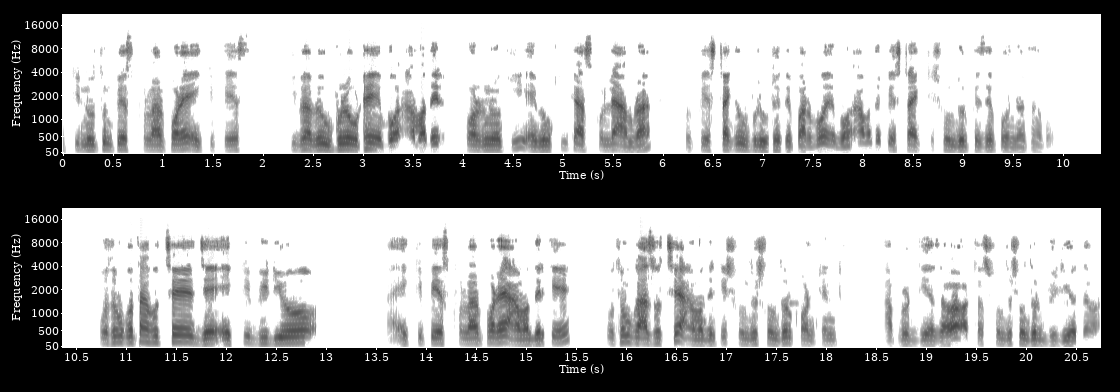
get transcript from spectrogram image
একটি নতুন পেজ খোলার পরে একটি পেজ কীভাবে উপরে ওঠে এবং আমাদের করণীয় কী এবং কি কাজ করলে আমরা ওই পেজটাকে উপরে উঠাতে পারব এবং আমাদের পেজটা একটি সুন্দর পেজে পরিণত হবে। প্রথম কথা হচ্ছে যে একটি ভিডিও একটি পেজ খোলার পরে আমাদেরকে প্রথম কাজ হচ্ছে আমাদেরকে সুন্দর সুন্দর কন্টেন্ট আপলোড দিয়ে যাওয়া অর্থাৎ সুন্দর সুন্দর ভিডিও দেওয়া।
